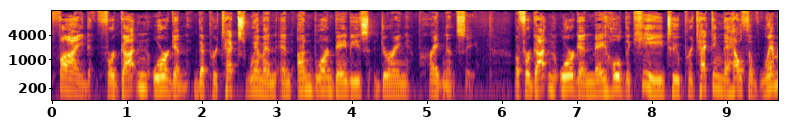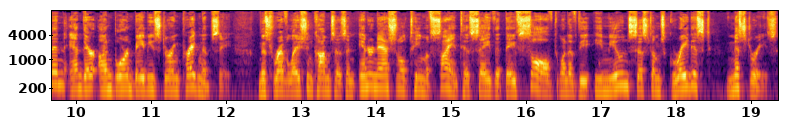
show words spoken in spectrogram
find forgotten organ that protects women and unborn babies during pregnancy. A forgotten organ may hold the key to protecting the health of women and their unborn babies during pregnancy. This revelation comes as an international team of scientists say that they've solved one of the immune system's greatest mysteries.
